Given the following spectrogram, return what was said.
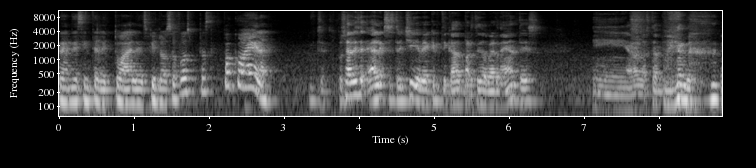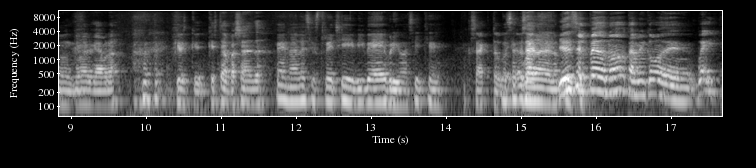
grandes intelectuales, filósofos, pues tampoco eran. Sí. Pues Alex, Alex Stretchy había criticado al Partido Verde antes. Y ahora lo está que verga, bro. ¿Qué, qué, qué está pasando? Bueno, Alex Stretchy vive ebrio, así que... Exacto, No güey. se o sea, y ese es el pedo, ¿no? También como de, güey,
